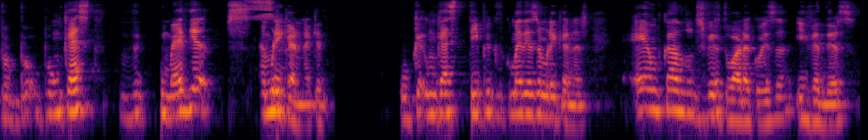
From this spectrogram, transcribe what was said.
para, um cast de comédia americana, que é um cast típico de comédias americanas. É um bocado desvirtuar a coisa e vender-se.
